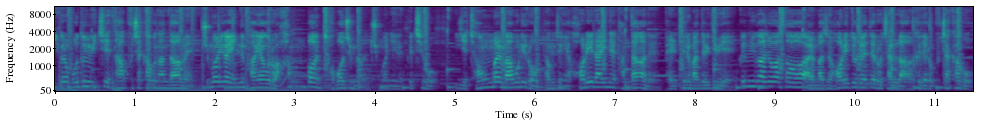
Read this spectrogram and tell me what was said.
이걸 모든 위치에 다 부착하고 난 다음에 주머니가 있는 방향으로 한번 접어주면 주머니는 끝이고 이제 정말 마무리로 병정의 허리 라인을 담당하는 벨트를 만들기 위해 끈을 가져와서 알맞은 허리 둘레대로 잘라 그대로 부착하고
